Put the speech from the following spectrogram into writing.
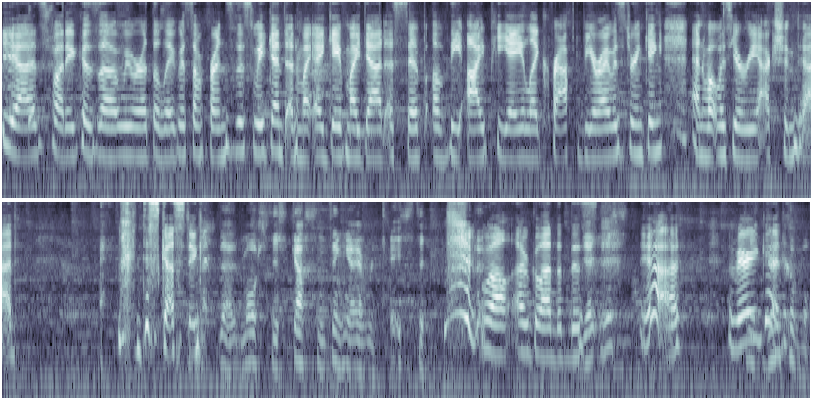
yeah, it's funny because uh, we were at the lake with some friends this weekend, and my, I gave my dad a sip of the IPA, like craft beer I was drinking. And what was your reaction, Dad? disgusting. The, the, most disgusting thing I ever tasted. well, I'm glad that this. Yeah, very good. Drinkable.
